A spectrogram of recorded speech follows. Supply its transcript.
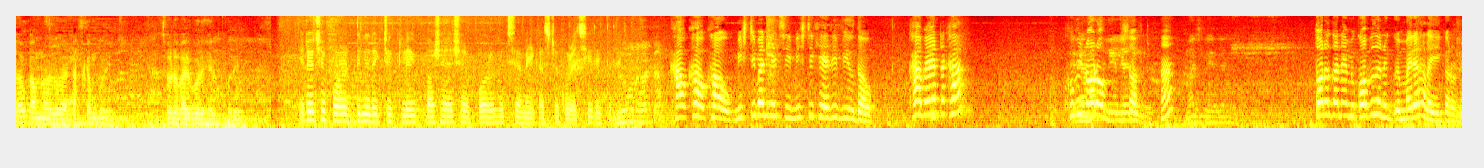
থাকুক আমরা লোক কাজ কাম করি। ছোট ভাই বড় হেল্প করি। এটা হচ্ছে পরের দিনের একটা ক্লিপ বাসায় আসার পরে হচ্ছে আমি এই কাজটা করেছি দেখতে থাকি। খাও খাও খাও মিষ্টি বানিয়েছি মিষ্টি খেয়ে রিভিউ দাও। খা ভাই একটা খা। খুবই নরম সফট হ্যাঁ? তোরা জানি আমি কবে জানি মাইরা হালাই এই কারণে।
